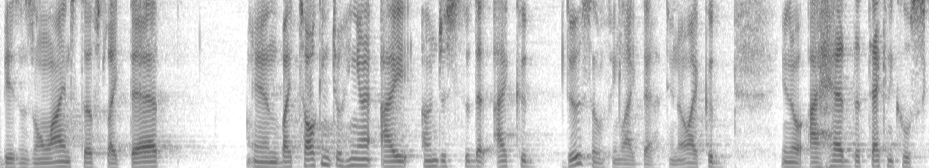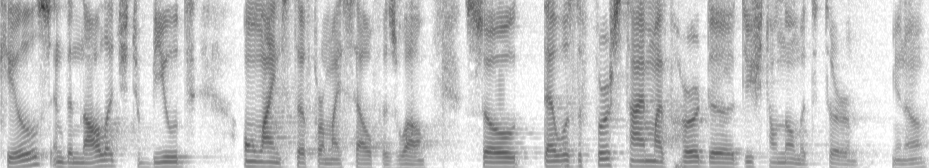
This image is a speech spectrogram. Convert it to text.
business online stuffs like that. And by talking to him, I understood that I could do something like that. You know, I could, you know, I had the technical skills and the knowledge to build online stuff for myself as well. So that was the first time I've heard the digital nomad term. You know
